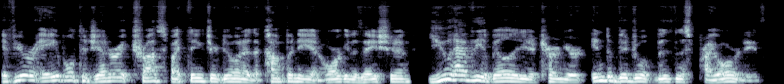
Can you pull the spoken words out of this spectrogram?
If you're able to generate trust by things you're doing as a company, and organization, you have the ability to turn your individual business priorities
